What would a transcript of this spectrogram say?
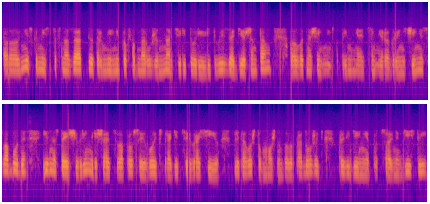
Несколько месяцев назад Петр Мельников обнаружен на территории Литвы, задержан там. Э, В отношении него применяется мера ограничения свободы. И в настоящее время решается вопрос о его экстрадиции в Россию для того, чтобы можно было продолжить проведение процессуальных действий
